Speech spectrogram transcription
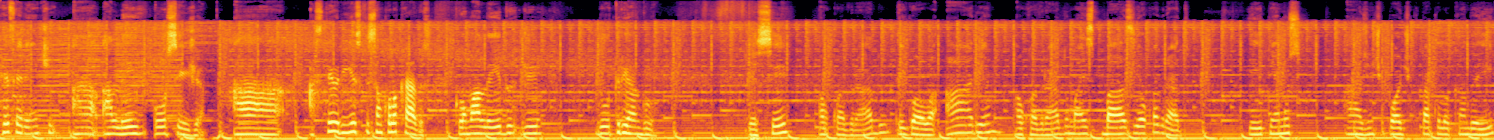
referente à, à lei, ou seja, as teorias que são colocadas, como a lei do, de, do triângulo, que é C ao quadrado é igual a área ao quadrado mais base ao quadrado. E aí temos, a gente pode estar tá colocando aí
